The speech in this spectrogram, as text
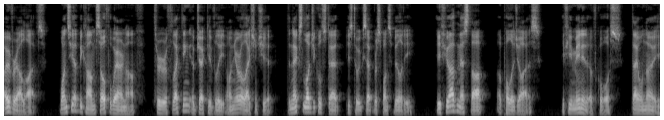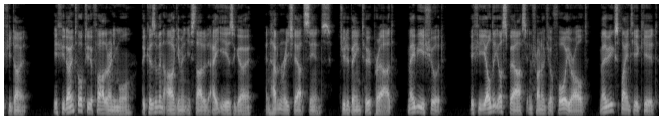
over our lives. Once you have become self aware enough, through reflecting objectively on your relationship, the next logical step is to accept responsibility. If you have messed up, apologize. If you mean it, of course, they will know if you don't. If you don't talk to your father anymore because of an argument you started eight years ago and haven't reached out since due to being too proud, maybe you should. If you yelled at your spouse in front of your four year old, maybe explain to your kid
